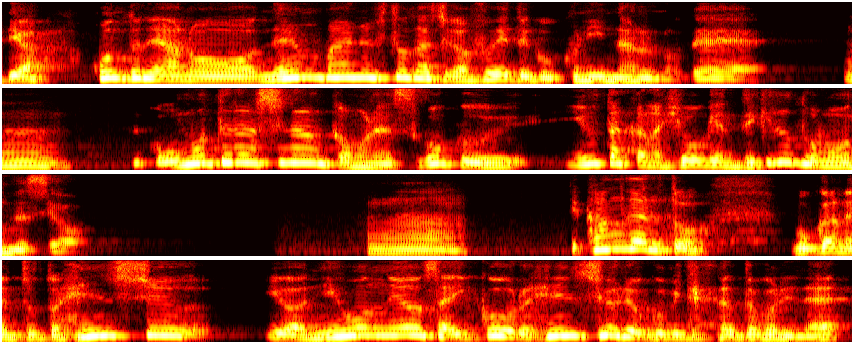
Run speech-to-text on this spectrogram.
いや、本当にあの、年配の人たちが増えていく国になるので、うん。おもてなしなんかもね、すごく豊かな表現できると思うんですよ。うん。で考えると、僕はね、ちょっと編集、いや、日本の良さイコール編集力みたいなところにね、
